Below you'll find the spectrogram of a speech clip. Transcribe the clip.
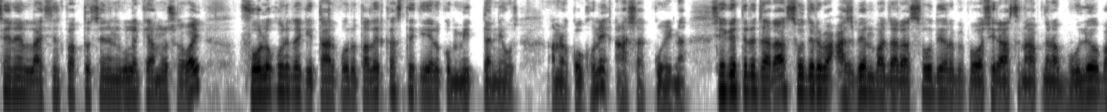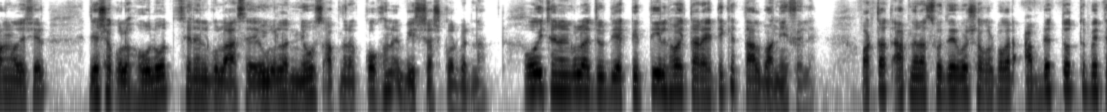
চ্যানেল লাইসেন্স প্রাপ্ত চ্যানেলগুলোকে আমরা সবাই ফলো করে থাকি, তারপরও তাদের কাছ থেকে এরকম মিথ্যা নিউজ আমরা কখনোই আশা করি না। সেক্ষেত্রে যারা সৌদি আরবে আসবেন বা যারা সৌদি আরবে প্রবাসীরা আসেন আপনারা ভুলেও বাংলাদেশের যে সকল হলুদ চ্যানেলগুলো আছে এগুলোর নিউজ আপনারা কখনোই বিশ্বাস করবেন না। ওই চ্যানেলগুলো যদি একটি তিল হয়, তারা এটিকে তাল বানিয়ে ফেলে। অর্থাৎ আপনারা সৌদি আরবের সকল প্রকার আপডেট তথ্য পেতে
